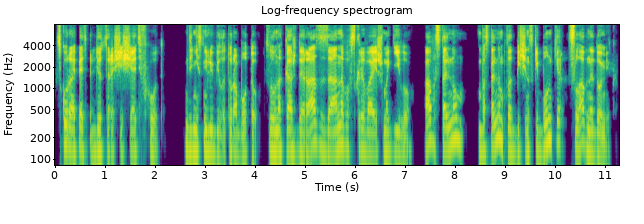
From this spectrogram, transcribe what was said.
Скоро опять придется расчищать вход. Денис не любил эту работу, словно каждый раз заново вскрываешь могилу. А в остальном, в остальном кладбищенский бункер – славный домик.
